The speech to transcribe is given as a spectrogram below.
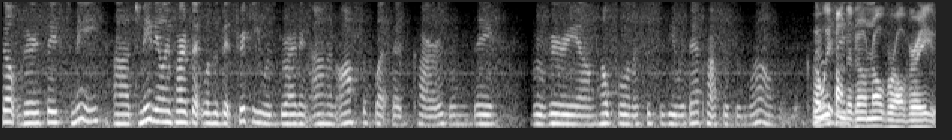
felt very safe to me. Uh, to me, the only part that was a bit tricky was driving on and off the flatbed cars, and they were very um, helpful and assisted you with that process as well. well, we found it an overall very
